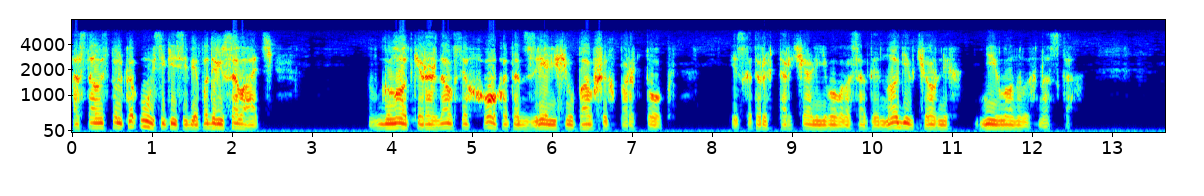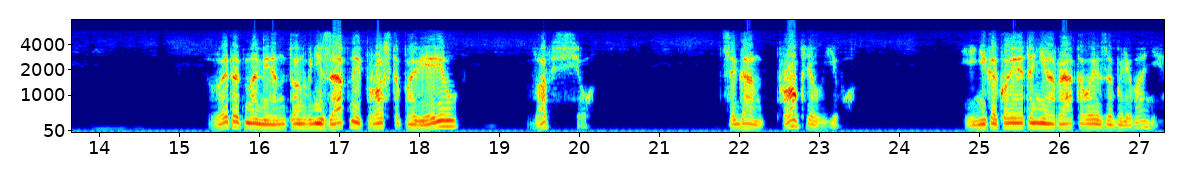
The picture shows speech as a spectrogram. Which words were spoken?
осталось только усики себе подрисовать». В глотке рождался хохот от зрелища упавших порток, из которых торчали его волосатые ноги в черных нейлоновых носках. В этот момент он внезапно и просто поверил во все. Цыган проклял его. И никакое это не раковое заболевание.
